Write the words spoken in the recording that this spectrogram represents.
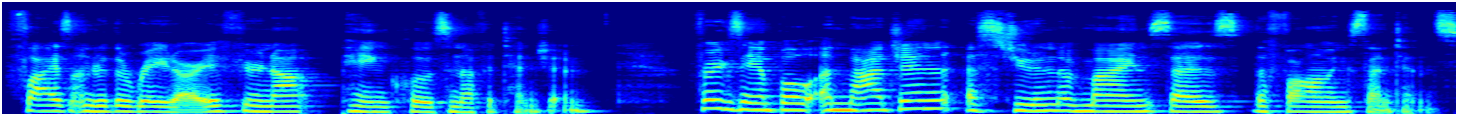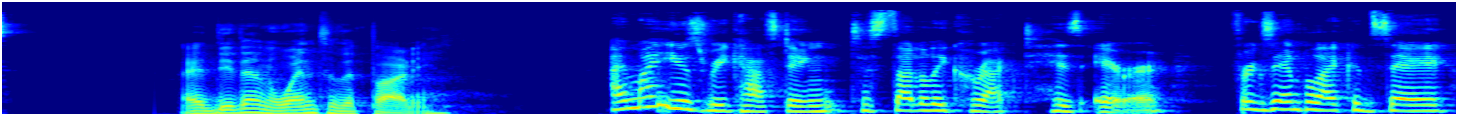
flies under the radar if you're not paying close enough attention. For example, imagine a student of mine says the following sentence. I didn't went to the party. I might use recasting to subtly correct his error. For example, I could say,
